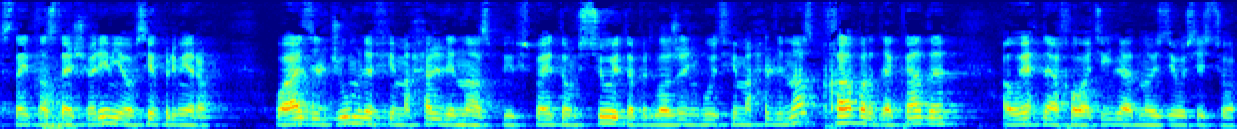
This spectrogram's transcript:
стоит в настоящее время во всех примерах. Уазиль джумля фи махалли. Поэтому все это предложение будет фи махалли. Хабар для када ауяхда ахвати или одной из его сестер.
